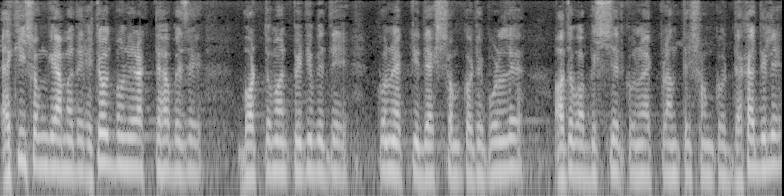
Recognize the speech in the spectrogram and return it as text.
একই সঙ্গে আমাদের এটাও মনে রাখতে হবে যে বর্তমান পৃথিবীতে কোনো একটি দেশ সংকটে পড়লে অথবা বিশ্বের কোনো এক প্রান্তে সংকট দেখা দিলে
